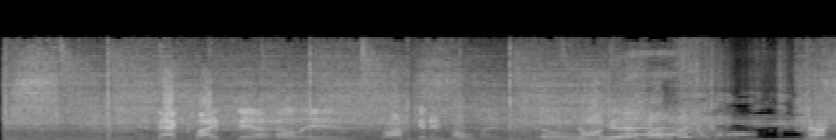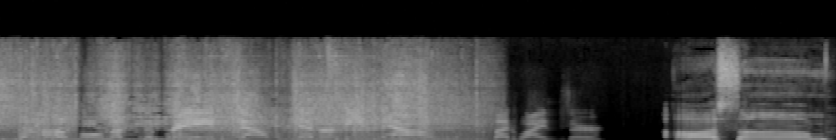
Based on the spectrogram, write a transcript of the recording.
And that Clydesdale is rocking and rolling. Oh, dog yeah. is following along. the home of the brave, down never means out. Budweiser. Awesome.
